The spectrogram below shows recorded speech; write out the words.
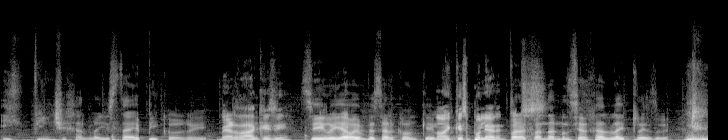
Y pinche Half-Life está épico, güey. ¿Verdad que sí? Sí, güey, ya voy a empezar con que... No hay que spoilear ¿Para entonces. cuándo anuncian Half-Life 3, güey?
